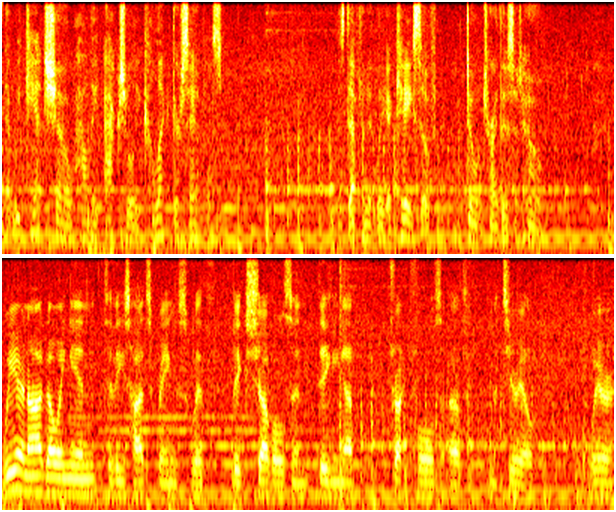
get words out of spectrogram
that we can't show how they actually collect their samples. It's definitely a case of don't try this at home. We are not going into these hot springs with big shovels and digging up truckfuls of material. We're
